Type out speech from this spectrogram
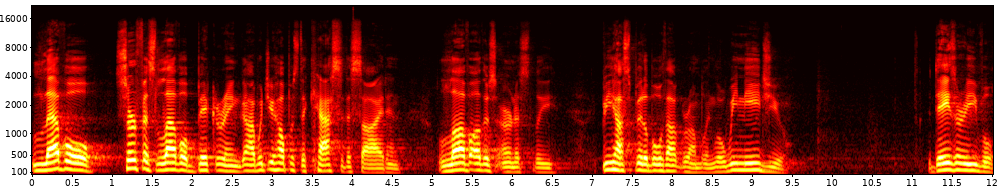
level, surface level bickering, God, would you help us to cast it aside and love others earnestly? Be hospitable without grumbling. Lord, we need you. The days are evil.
